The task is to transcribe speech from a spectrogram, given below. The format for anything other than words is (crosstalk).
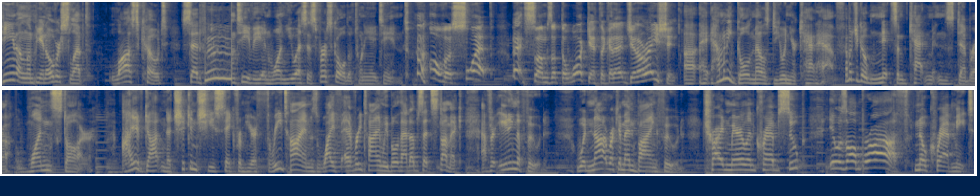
Teen Olympian overslept, lost coat, said on TV, and won US's first gold of 2018. (laughs) Overslept. That sums up the work ethic of that generation. Uh, hey, how many gold medals do you and your cat have? How about you go knit some cat mittens, Deborah? One star. I have gotten a chicken cheesesteak from here three times, wife, every time we both had upset stomach after eating the food. Would not recommend buying food. Tried Maryland crab soup. It was all broth, no crab meat.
